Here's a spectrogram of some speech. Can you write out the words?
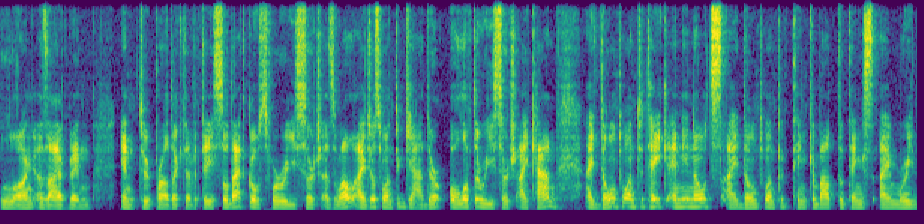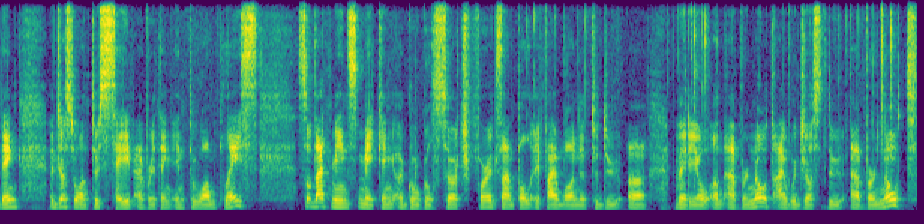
long as i've been into productivity. So that goes for research as well. I just want to gather all of the research i can. I don't want to take any notes. I don't want to think about the things i'm reading. I just want to save everything into one place. So that means making a Google search. For example, if I wanted to do a video on Evernote, I would just do Evernote.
